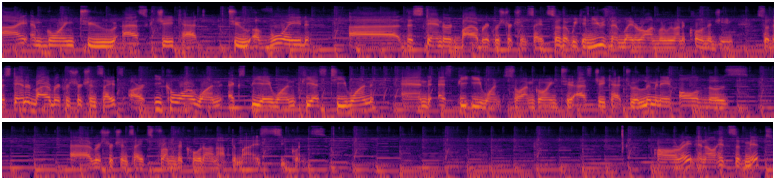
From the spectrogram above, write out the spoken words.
I am going to ask JCat to avoid uh, the standard BioBrick restriction sites so that we can use them later on when we want to clone the gene. So the standard BioBrick restriction sites are EcoR1, XBA1, PST1, and SPE1. So I'm going to ask JCat to eliminate all of those uh, restriction sites from the codon optimized sequence. All right, and I'll hit submit.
